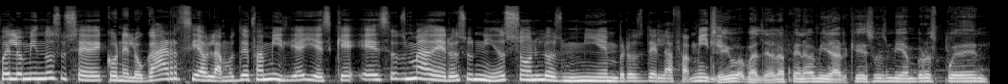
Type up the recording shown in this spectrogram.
Pues lo mismo sucede con el hogar si hablamos de familia y es que esos maderos unidos son los miembros de la familia. Sí, valdría la pena mirar que esos miembros pueden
